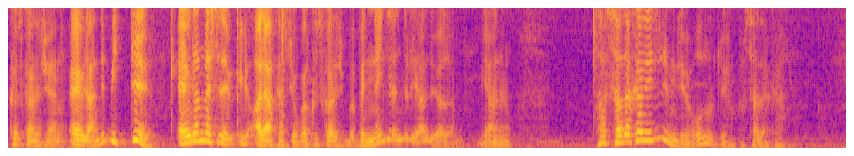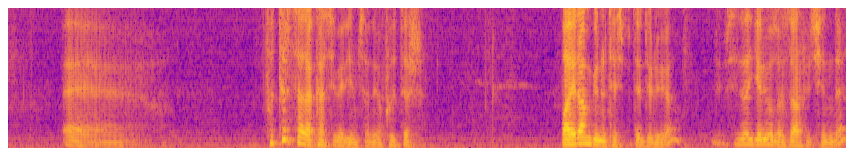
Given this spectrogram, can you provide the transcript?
Kız kardeş yani evlendi, bitti. Evlenmesi de alakası yok. Kız kardeş beni ne ilgilendir ya diyor adam. Yani ha sadaka veririm diyor. Olur diyor sadaka. Eee fıtır sadakası vereyim sanıyor. Fıtır. Bayram günü tespit ediliyor. Size geliyorlar zarf içinde.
